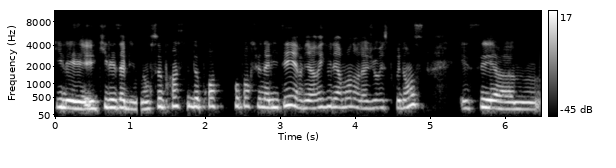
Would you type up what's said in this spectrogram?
qui les, qui les abîment. Donc, ce principe de pro- proportionnalité, il revient régulièrement dans la jurisprudence et, euh,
